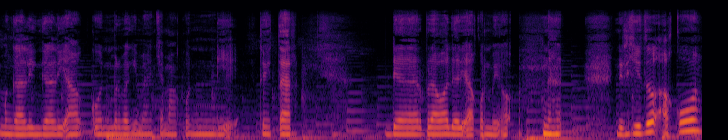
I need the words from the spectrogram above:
menggali-gali akun berbagai macam akun di Twitter. Dan berawal dari akun BO nah dari situ aku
